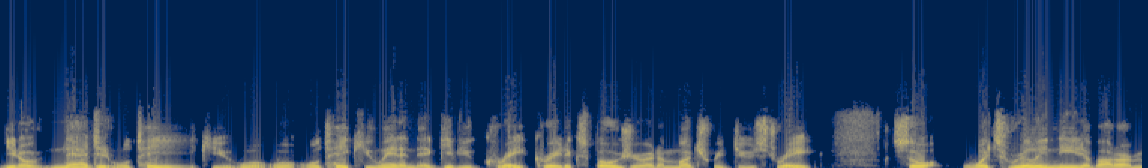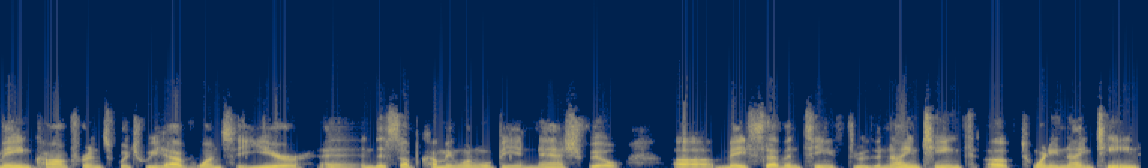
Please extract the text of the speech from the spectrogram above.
you know, NAJIT will take you will, will, will take you in and they give you great great exposure at a much reduced rate. So what's really neat about our main conference, which we have once a year, and this upcoming one will be in Nashville, uh, May 17th through the 19th of 2019,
